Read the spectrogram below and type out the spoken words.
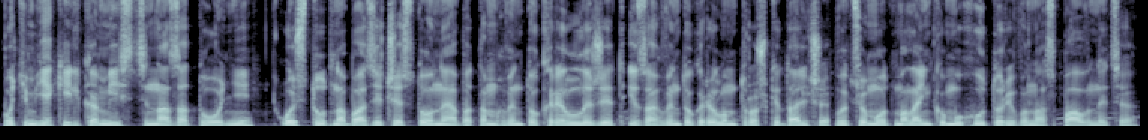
Потім є кілька місць на затоні. Ось тут на базі чистого неба, там гвинтокрил лежить, і за гвинтокрилом трошки далі. В цьому от маленькому хуторі вона спавниться.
